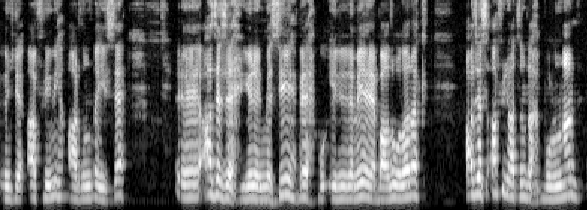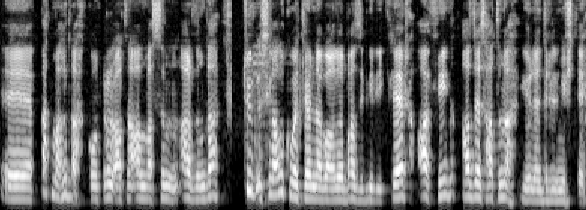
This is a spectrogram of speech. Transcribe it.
önce Afrin'i ardında ise e, Azez'e yönelmesi ve bu ilerlemeye bağlı olarak Azez Afrin hattında bulunan e, Katmah'ı da kontrol altına almasının ardında Türk Silahlı Kuvvetlerine bağlı bazı birlikler Afrin Azez hattına yönlendirilmişti.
